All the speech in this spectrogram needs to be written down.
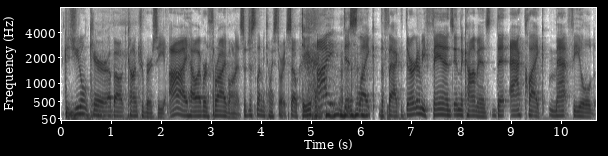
because you don't care about controversy. I, however, thrive on it. So just let me tell my story. So your thing. I dislike the fact that there are going to be fans in the comments that act like Matt Field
